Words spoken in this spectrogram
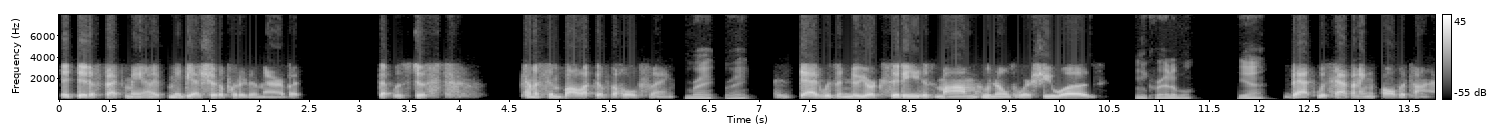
It did affect me. I maybe I should have put it in there, but that was just kind of symbolic of the whole thing. Right. Right. His dad was in New York City. His mom, who knows where she was. Incredible. Yeah. That was happening all the time.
